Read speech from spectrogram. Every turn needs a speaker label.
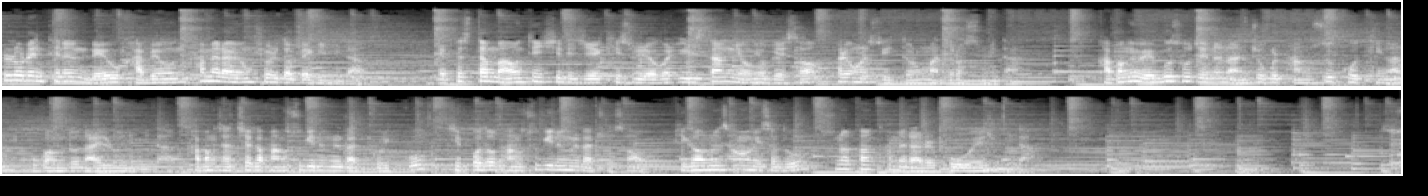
Speaker 1: 플로렌틴은 매우 가벼운 카메라용 숄더백입니다. F-stop Mountain 시리즈의 기술력을 일상 영역에서 활용할 수 있도록 만들었습니다. 가방의 외부 소재는 안쪽을 방수 코팅한 고강도 나일론입니다. 가방 자체가 방수 기능을 갖고 있고 지퍼도 방수 기능을 갖춰서 비가 오는 상황에서도 수납한 카메라를 보호해줍니다.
